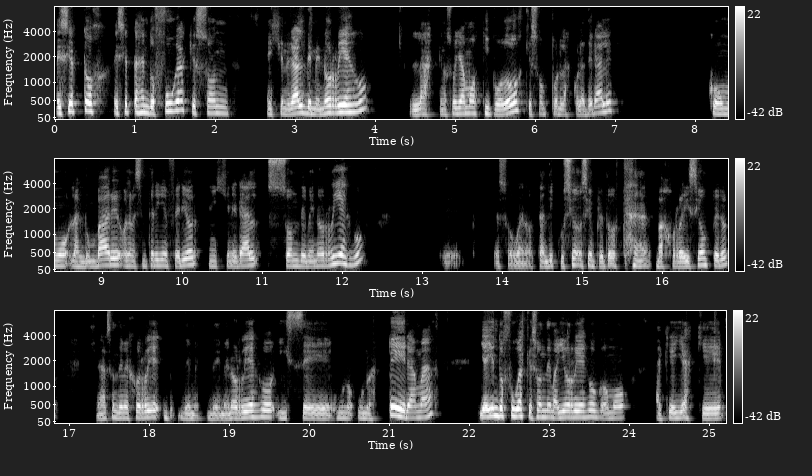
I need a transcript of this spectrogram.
Hay, ciertos, hay ciertas endofugas que son en general de menor riesgo, las que nosotros llamamos tipo 2, que son por las colaterales, como las lumbares o la mesentérica inferior, en general son de menor riesgo, eh, eso, bueno, está en discusión, siempre todo está bajo revisión, pero general son de, mejor, de, menor riesgo y se, uno, uno, espera más, y hay endofugas que son de mayor riesgo como aquellas que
